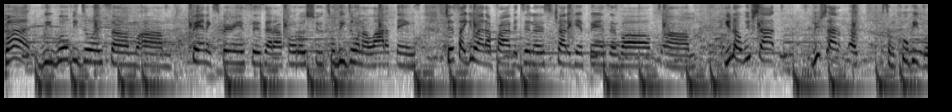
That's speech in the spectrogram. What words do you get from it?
But we will be doing some um, fan experiences at our photo shoots. We'll be doing a lot of things, just like you know at our private dinners, try to get fans involved. Um, you know, we've shot we've shot uh, some cool people.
